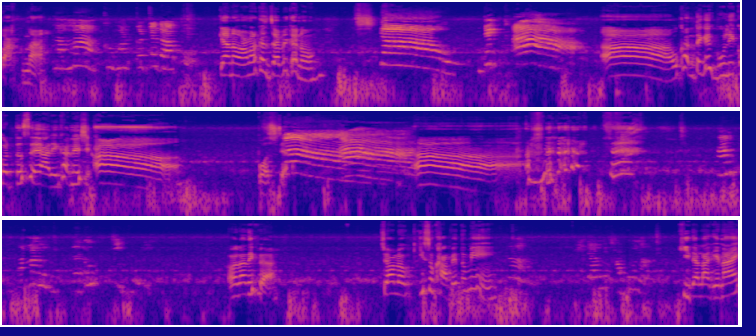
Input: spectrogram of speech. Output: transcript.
পাক না কেন আমার কাছে যাবে কেন আ ওখান থেকে গুলি করতেছে আর এখানে এসে আ পচা আ ও রাধিকা চলো কিছু খাবে তুমি? খিদা লাগে নাই?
